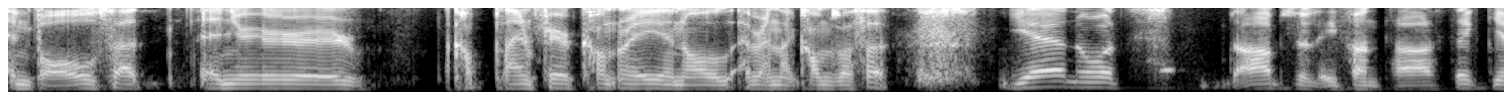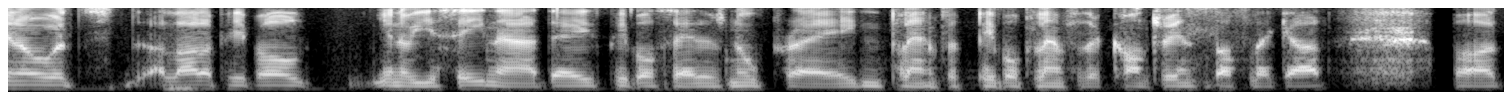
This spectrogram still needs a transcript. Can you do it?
involved at, in your playing for your country and all everything that comes with it? Yeah, no, it's absolutely fantastic. You know, it's a lot of people. You know, you see nowadays people say there's no pride in playing for people playing for their country and stuff like that. But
